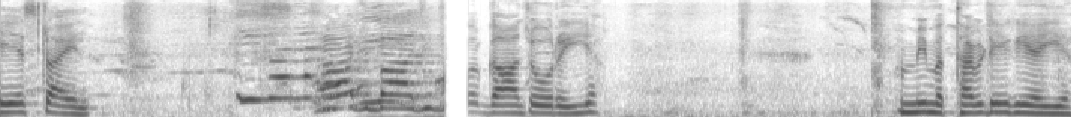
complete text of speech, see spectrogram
ਹੇਅਰ ਸਟਾਈਲ ਆਜ ਬਾਜ ਗਾਂ ਚੋ ਰਹੀ ਆ। ਮੰਮੀ ਮੱਥਾ ਵੀ ਟੇਕ ਆਈ ਆ।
